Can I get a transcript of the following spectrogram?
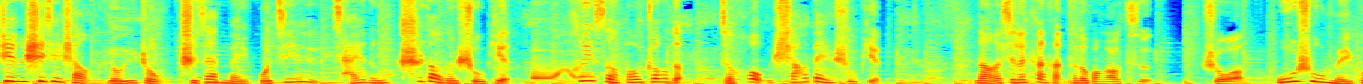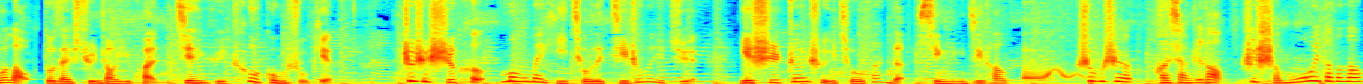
这个世界上有一种只在美国监狱才能吃到的薯片，黑色包装的最后沙贝薯片。那先来看看它的广告词，说无数美国佬都在寻找一款监狱特供薯片，这是食客梦寐以求的极致味觉，也是专属于囚犯的心灵鸡汤。是不是很想知道是什么味道的呢？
